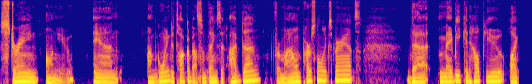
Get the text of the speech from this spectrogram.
strain on you. And I'm going to talk about some things that I've done from my own personal experience that maybe can help you like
